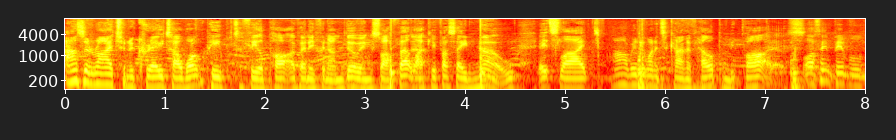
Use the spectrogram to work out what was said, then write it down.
As a writer and a creator, I want people to feel part of anything I'm doing. So I felt like if I say no, it's like oh, I really wanted to kind of help and be part of this. Well, I think people,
